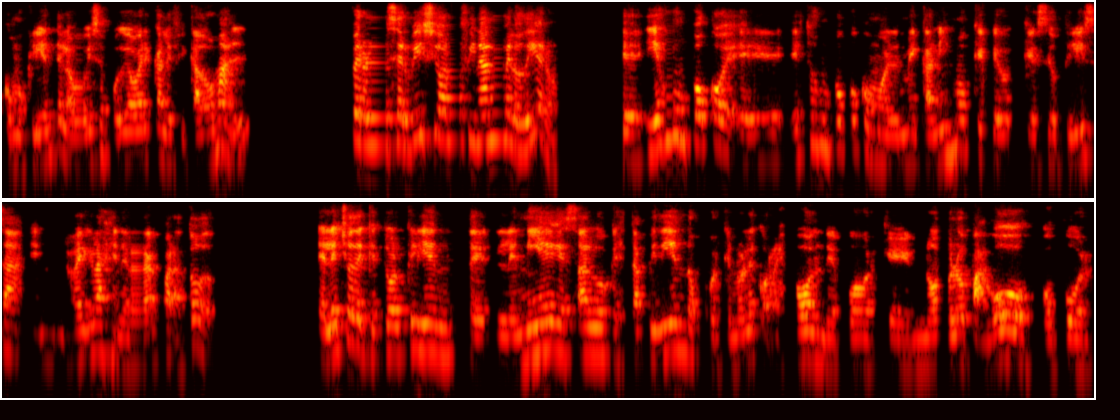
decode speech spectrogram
como cliente la hubiese podido haber calificado mal, pero el servicio al final me lo dieron. Eh, y es un poco, eh, esto es un poco como el mecanismo que, que, se utiliza en regla general para todo. El hecho de que tú al cliente le niegues algo que está pidiendo porque no le corresponde, porque no lo pagó o por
